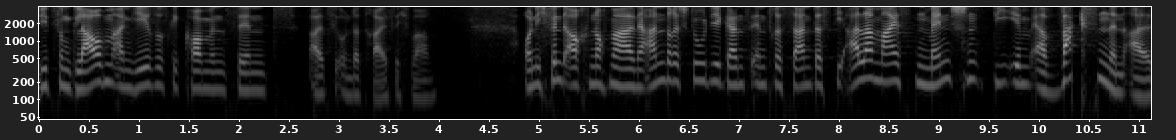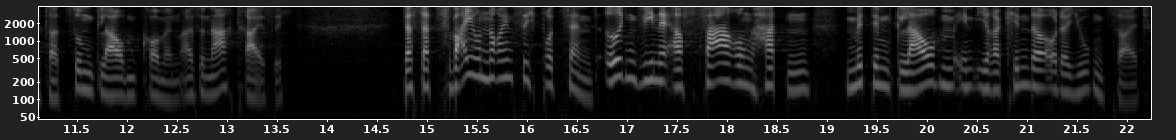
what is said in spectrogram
die zum Glauben an Jesus gekommen sind, als sie unter 30 waren. Und ich finde auch nochmal eine andere Studie ganz interessant, dass die allermeisten Menschen, die im Erwachsenenalter zum Glauben kommen, also nach 30, dass da 92 Prozent irgendwie eine Erfahrung hatten mit dem Glauben in ihrer Kinder- oder Jugendzeit.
